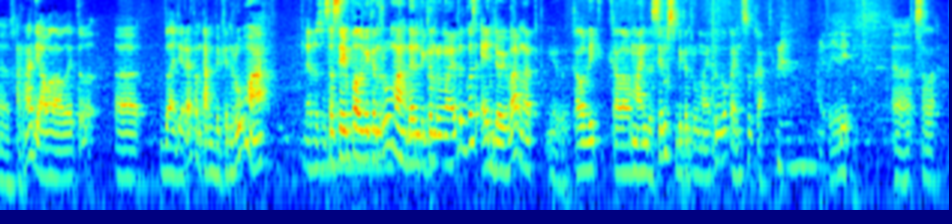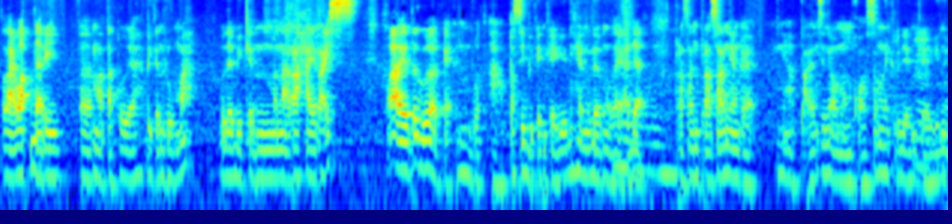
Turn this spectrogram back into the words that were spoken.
Uh, karena di awal-awal itu uh, belajarnya tentang bikin rumah. Dan sesimpel bikin rumah dan bikin rumah itu gue enjoy banget gitu. Kalau kalau main The Sims bikin rumah itu gue paling suka. Gitu. jadi sel- lewat dari eh, mata kuliah bikin rumah udah bikin menara high rise wah itu gue kayak "Hmm, buat apa sih bikin kayak gini? Yang udah mulai ada perasaan-perasaan yang kayak ini apaan sih? Ini omong kosong nih kerjaan kayak gini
